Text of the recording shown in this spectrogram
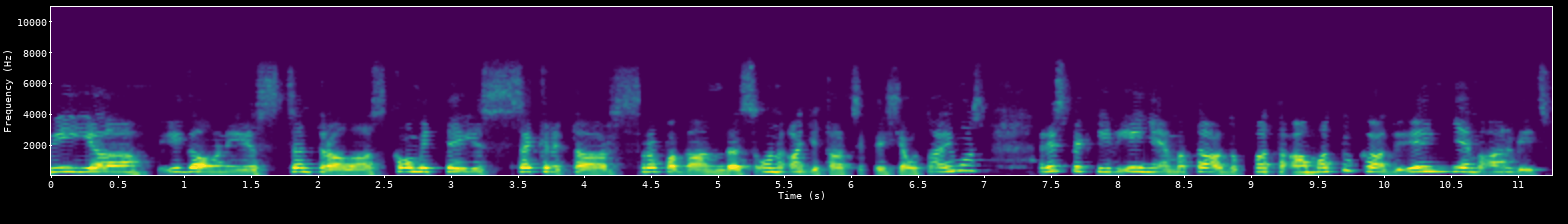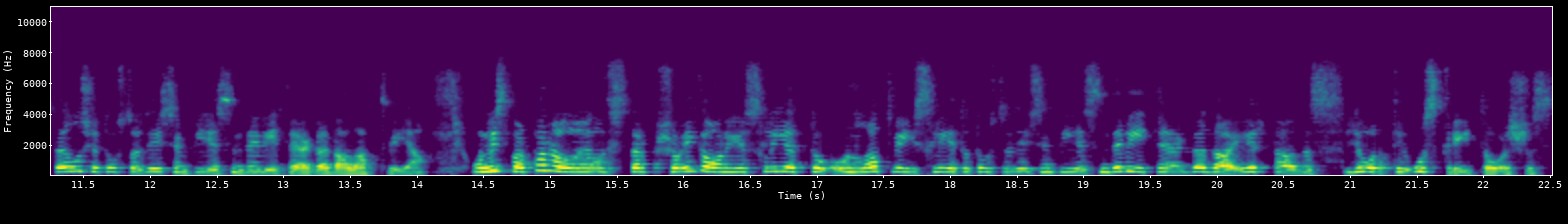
bija Igaunijas centrālās komitejas sekretārs propagandas un aģitācijas jautājumos, respektīvi ieņēma tādu pat amatu, kādu ieņēma Arvīts Pelša 1959. gadā Latvijā. Un vispār paralēli starp šo Igaunijas lietu un Latvijas lietu 1959. gadā ir tādas ļoti uzkrītošas.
